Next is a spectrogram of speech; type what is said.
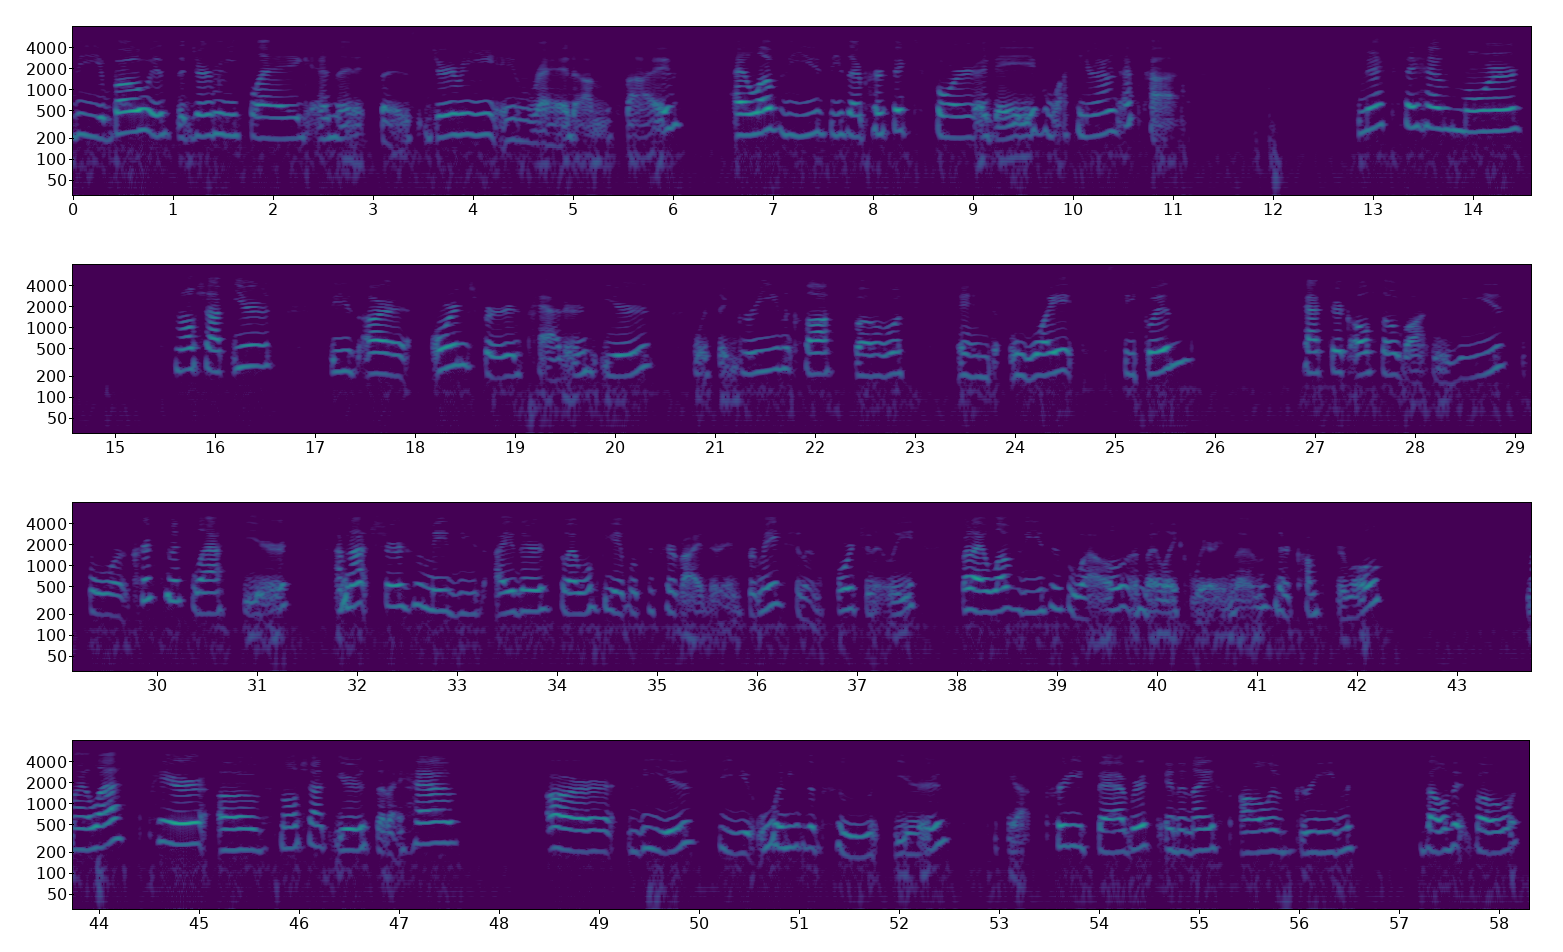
The bow is the Germany flag and then it says Germany in red on the side. I love these. These are perfect for a day walking around Epcot. Next I have more small shop ears. These are orange bird patterned ears with a green cloth bow and white sequins. Patrick also bought me these for Christmas last year. I'm not sure who made these either, so I won't be able to provide their information, unfortunately. But I love these as well, and I like wearing them. They're comfortable. My last pair of small shop ears that I have are these, the Winnie the Pooh ears. Yeah, pretty fabric and a nice olive green velvet bow.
